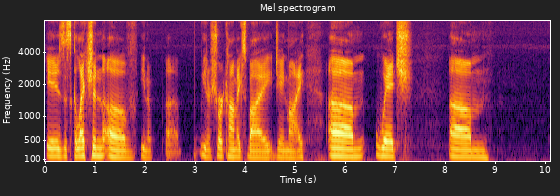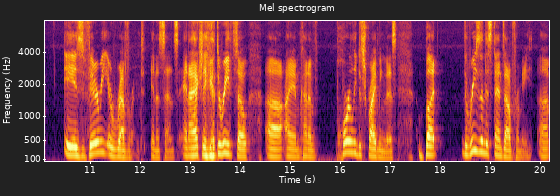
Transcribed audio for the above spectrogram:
is this collection of you know uh, you know short comics by Jane Mai, um, which um is very irreverent in a sense. And I actually have yet to read, so uh, I am kind of poorly describing this. But the reason this stands out for me, uh,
